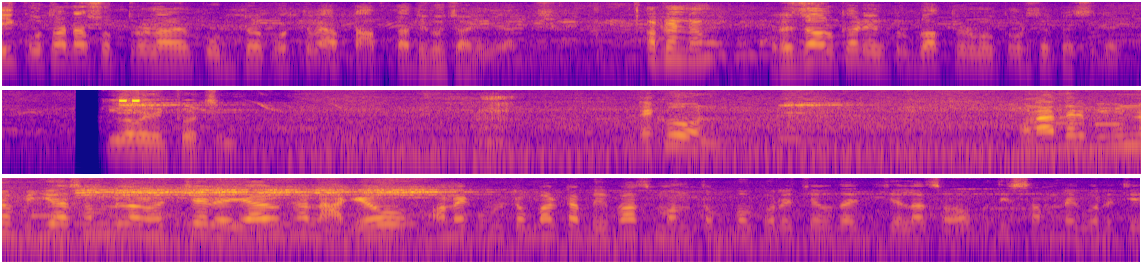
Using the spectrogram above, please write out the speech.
এই কথাটা সত্যনারায়ণকে উদ্ধার করতে হবে আপনি আপনাদেরকেও জানিয়ে রাখছি আপনার নাম? রেজাউল খান ইনপুর ব্লক তৃণমূল কংগ্রেসের প্রেসিডেন্ট। কীভাবে দেখতে পাচ্ছেন? দেখুন ওনাদের বিভিন্ন বিজয় সম্মেলন হচ্ছে। রেজাউল খান আগেও অনেক উল্টোপাল্টা বিভাস মন্তব্য করেছে ওদের জেলা সভাপতির সামনে করেছে।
